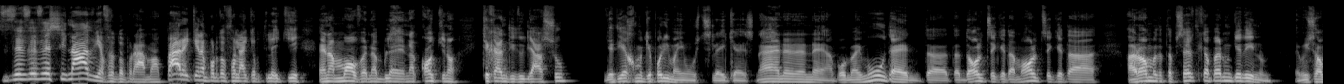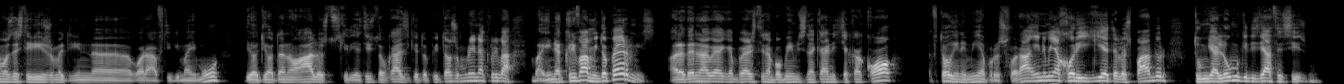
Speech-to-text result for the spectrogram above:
Δεν δε, δε συνάδει αυτό το πράγμα. Πάρε και ένα πορτοφολάκι από τη λαϊκή, ένα μόβ, ένα μπλε, ένα κόκκινο και κάνει τη δουλειά σου. Γιατί έχουμε και πολλοί μαϊμούς στις λαϊκές. Ναι, ναι, ναι, ναι. Από μαϊμού τα, τα, τα ντόλτσε και τα μόλτσε και τα αρώματα τα ψεύτικα παίρνουν και δίνουν. Εμείς όμως δεν στηρίζουμε την ε, αγορά αυτή τη μαϊμού, διότι όταν ο άλλος τους σχεδιαστής το βγάζει και το πει τόσο μου λέει είναι ακριβά. Μα είναι ακριβά, μην το παίρνεις. Αλλά δεν είναι να παίρνεις την απομίμηση να κάνεις και κακό. Αυτό είναι μια προσφορά, είναι μια χορηγία τέλος πάντων του μυαλού μου και της διάθεσής μου.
